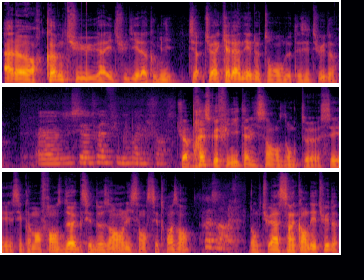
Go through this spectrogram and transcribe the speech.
Alors, comme tu as étudié la communication, tu as quelle année de, ton, de tes études? Euh, je suis en train de finir ma licence. Tu as presque fini ta licence, donc te- c'est c'est comme en France, Doug c'est deux ans, licence c'est trois ans. Trois ans, oui. Donc tu as cinq ans d'études.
